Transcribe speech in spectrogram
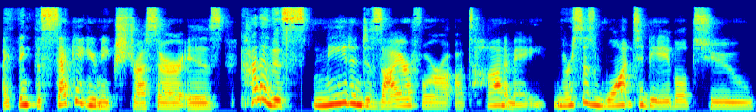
I think the second unique stressor is kind of this need and desire for autonomy. Nurses want to be able to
